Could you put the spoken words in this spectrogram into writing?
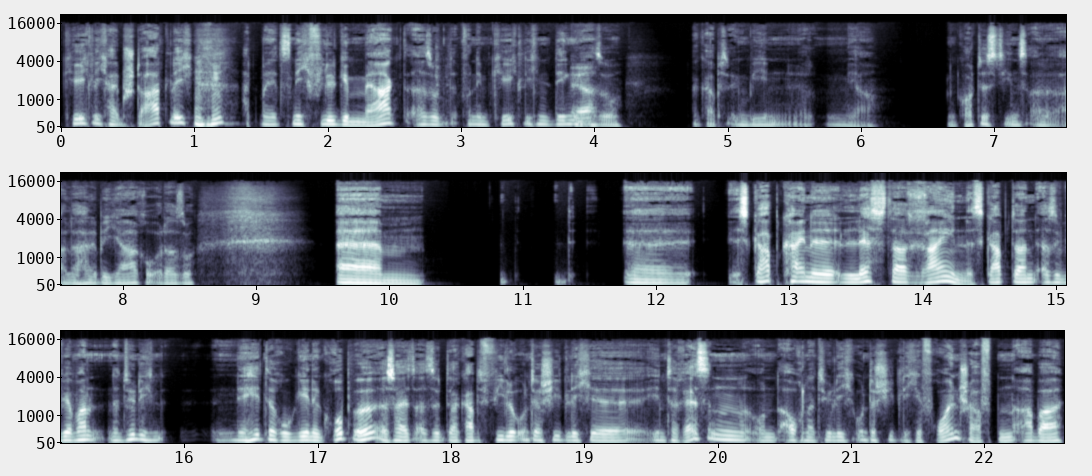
kirchlich, halb staatlich. Mhm. Hat man jetzt nicht viel gemerkt, also von dem kirchlichen Ding. Ja. Also da gab es irgendwie einen, ja, einen Gottesdienst alle, alle halbe Jahre oder so. Ähm, äh, es gab keine Lästereien. Es gab dann, also wir waren natürlich eine heterogene Gruppe. Das heißt also, da gab es viele unterschiedliche Interessen und auch natürlich unterschiedliche Freundschaften. Aber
